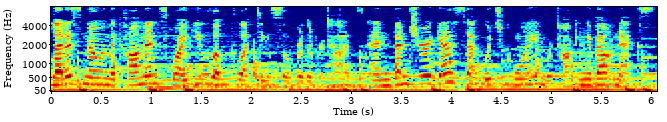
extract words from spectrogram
Let us know in the comments why you love collecting Silver Libertads and venture a guess at which coin we're talking about next.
